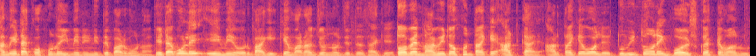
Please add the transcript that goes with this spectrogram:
আমি এটা কখনোই মেনে নিতে পারব না। এটা বলে এই মেয়র বাগিকে মারার জন্য যেতে থাকে। তবে নামি তখন তাকে আটকায় আর তাকে বলে, তুমি তো অনেক বয়স্ক একটা মানুষ,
